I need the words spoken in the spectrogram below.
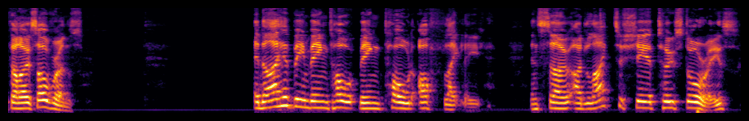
fellow sovereigns. And I have been being told being told off lately, and so I'd like to share two stories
